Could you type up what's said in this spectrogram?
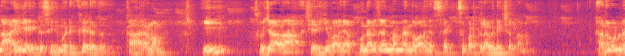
നായികയായിട്ട് സിനിമ എടുക്കരുത്. കാരണം ഈ സുജാത ശരിക്കും പറഞ്ഞ പുനർജന്മം എന്ന് പറഞ്ഞ സെക്സ് പടത്തിൽ അഭിനയിച്ചുള്ളതാണ് അതുകൊണ്ട്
